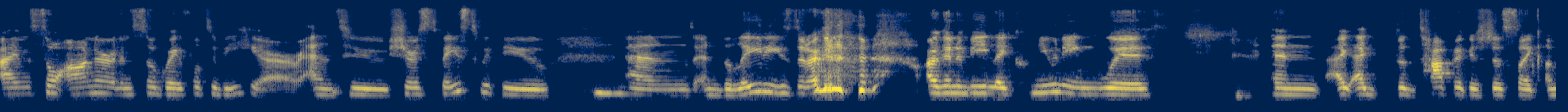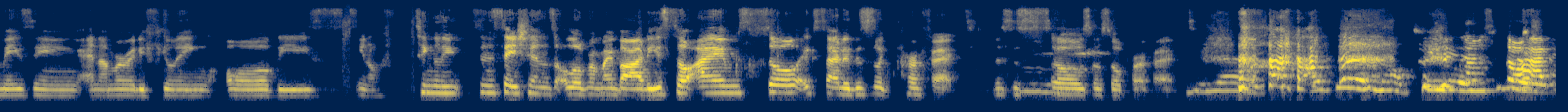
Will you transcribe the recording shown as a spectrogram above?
I'm so honored and so grateful to be here and to share space with you mm-hmm. and and the ladies that are gonna are gonna be like communing with and I, I, the topic is just like amazing and i'm already feeling all these you know tingly sensations all over my body so i'm so excited this is like perfect this is so so so perfect. Yes, I'm so happy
